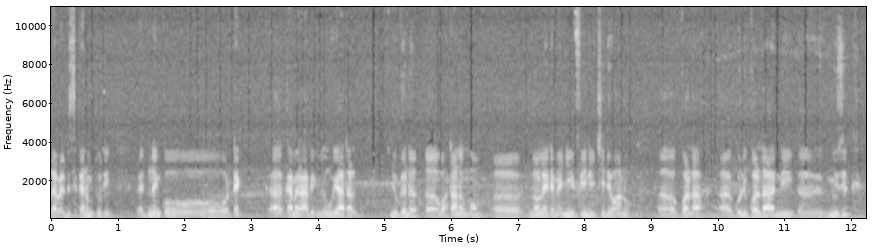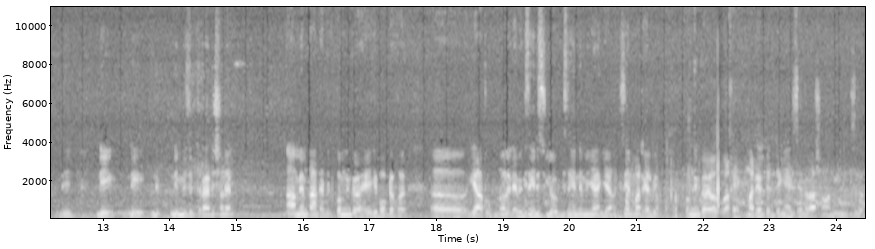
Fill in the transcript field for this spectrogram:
label bi si kanam tuuti dinañ ko teg caméra bi ñu yaatal ñu gën a waxtaan ak moom noonu lay demee ñu ngi fii nii ci diwaanu Kolda ku ni Kolda ni musique ni ni ni ni musique traditionnelle en même temps tamit comme ni nga ko waxee hip hop dafa yaatu noonu lay demee gis ngeen studio bi gis ngeen ni mu ñaangi gis ngeen matériel bi comme ni nga koy waxee matériel de dernière génération mi ngi gis nga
